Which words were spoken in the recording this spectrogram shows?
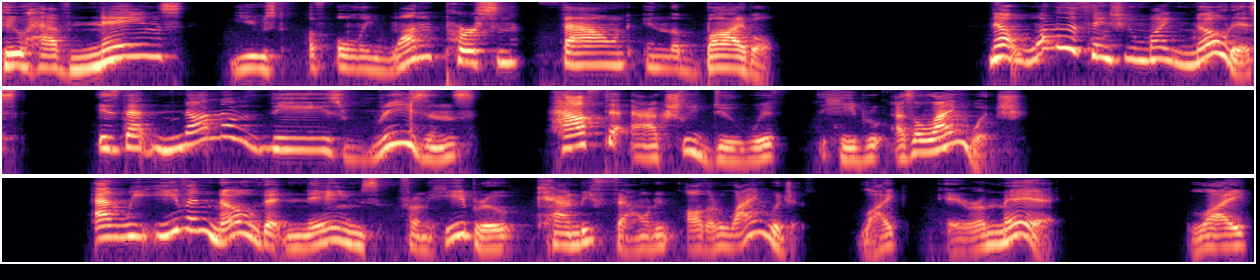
who have names used of only one person found in the Bible. Now, one of the things you might notice is that none of these reasons have to actually do with Hebrew as a language. And we even know that names from Hebrew can be found in other languages, like Aramaic, like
